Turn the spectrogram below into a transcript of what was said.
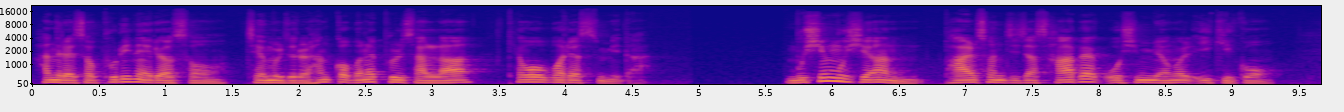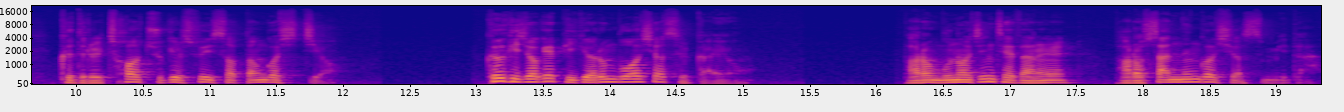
하늘에서 불이 내려서 재물들을 한꺼번에 불살라 태워버렸습니다. 무시무시한 바알 선지자 450명을 이기고 그들을 쳐 죽일 수 있었던 것이지요. 그 기적의 비결은 무엇이었을까요? 바로 무너진 재단을 바로 쌓는 것이었습니다.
